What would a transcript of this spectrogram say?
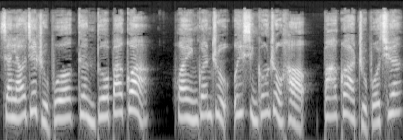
想了解主播更多八卦，欢迎关注微信公众号“八卦主播圈”。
